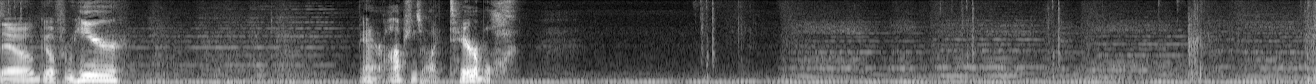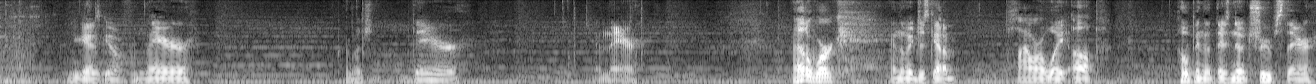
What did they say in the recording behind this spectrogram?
So go from here. Man, our options are like terrible. You guys go from there, pretty much there, and there. That'll work, and then we just gotta plow our way up, hoping that there's no troops there.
